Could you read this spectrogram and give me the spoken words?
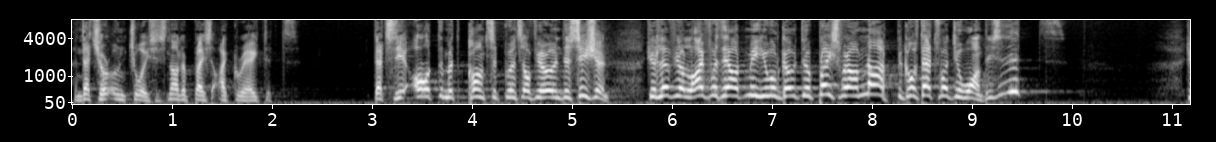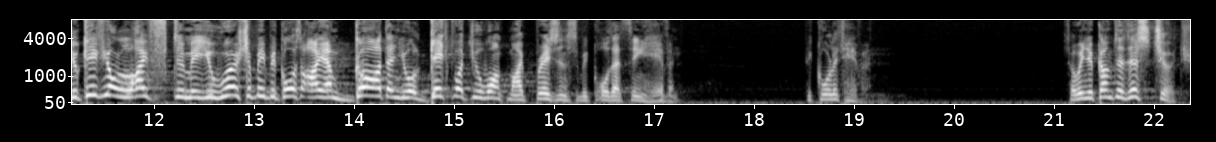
And that's your own choice. It's not a place I created. That's the ultimate consequence of your own decision. You live your life without me, you will go to a place where I'm not because that's what you want, isn't it? You give your life to me, you worship me because I am God, and you will get what you want my presence. We call that thing heaven. We call it heaven. So when you come to this church,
